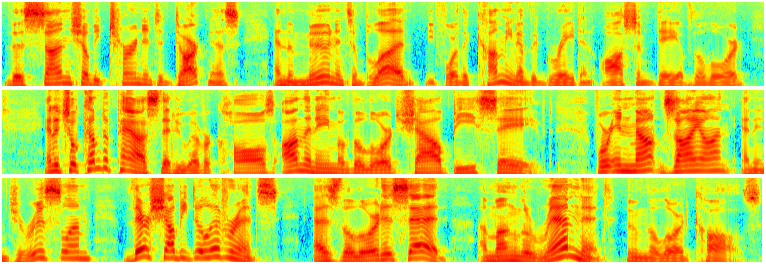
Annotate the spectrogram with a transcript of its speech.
The sun shall be turned into darkness and the moon into blood before the coming of the great and awesome day of the Lord." And it shall come to pass that whoever calls on the name of the Lord shall be saved. For in Mount Zion and in Jerusalem there shall be deliverance as the Lord has said, among the remnant whom the Lord calls.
